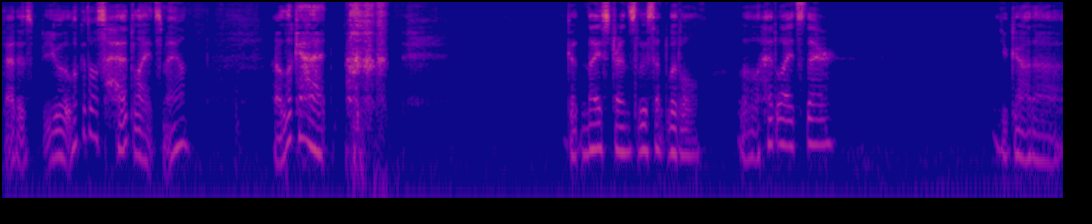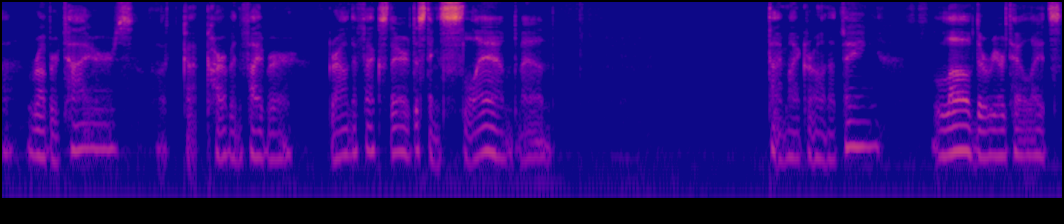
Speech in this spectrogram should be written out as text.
That is beautiful. Look at those headlights, man. Now look at it. Got nice translucent little little headlights there. You got uh, rubber tires, got carbon fiber ground effects there. This thing slammed, man. Time micro on a thing. Love the rear tail lights.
